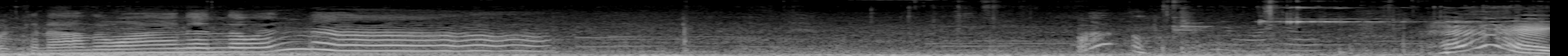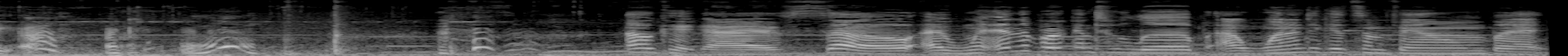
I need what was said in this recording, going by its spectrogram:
Looking out the wine in the window. Oh. Hey. Oh, okay. okay, guys. So I went in the Broken Tulip. I wanted to get some film, but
